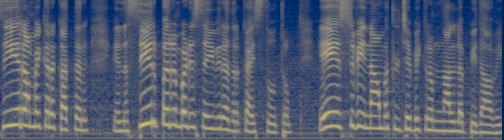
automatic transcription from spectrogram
சீரமைக்கிற கத்தர் என்னை சீர்பெரும்படி செய்வீர் அதற்காய் ஸ்தோத்திரம். ஏசுவி நாமத்தில் ஜெபிக்கிறோம் நல்ல பிதாவே.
